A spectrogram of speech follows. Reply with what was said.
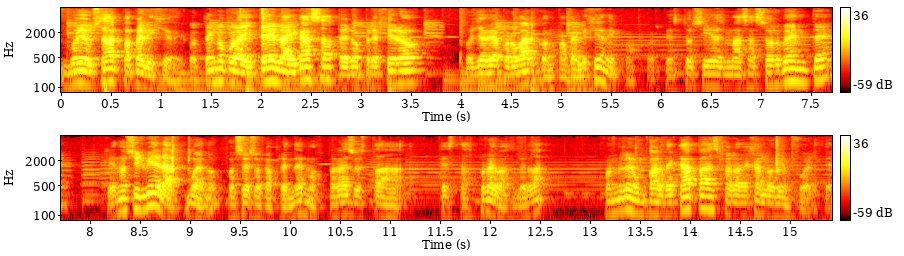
voy a usar papel higiénico. Tengo por ahí tela y gasa, pero prefiero, pues ya voy a probar con papel higiénico, porque esto sí es más absorbente ¿Que no sirviera? Bueno, pues eso que aprendemos. Para eso están estas pruebas, ¿verdad? Pondré un par de capas para dejarlo bien fuerte.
